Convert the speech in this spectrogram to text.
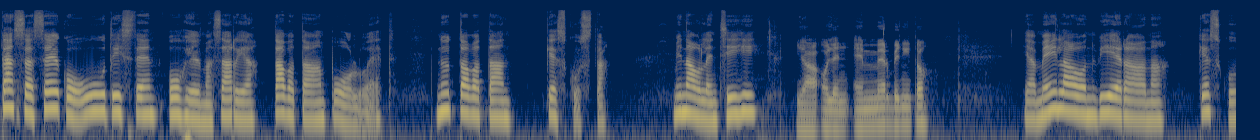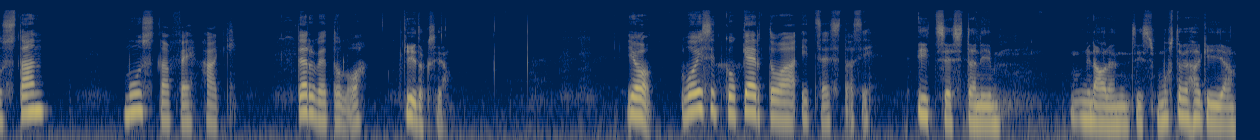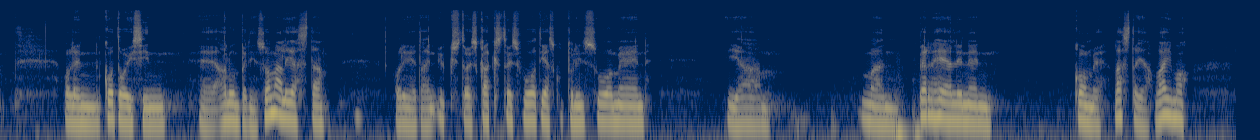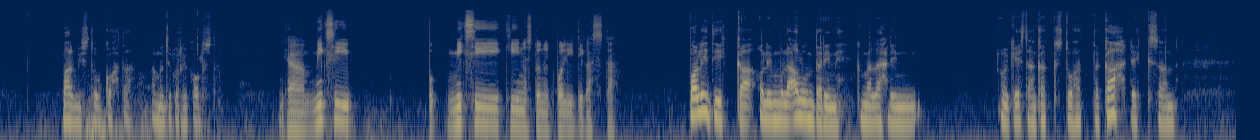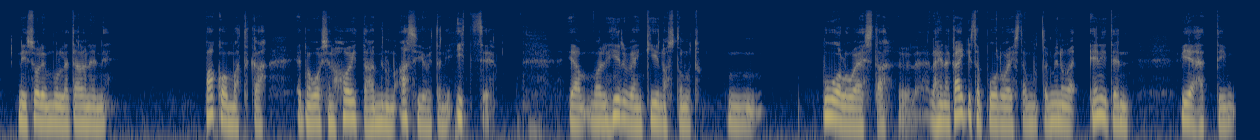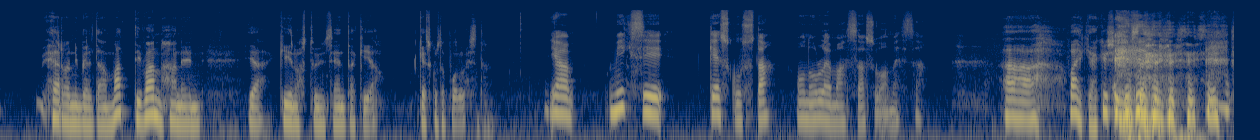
Tässä CK-uutisten ohjelmasarja Tavataan puolueet. Nyt tavataan keskusta. Minä olen Chihi. Ja olen Emmer Benito. Ja meillä on vieraana keskustan Mustafe Haki. Tervetuloa. Kiitoksia. Joo, voisitko kertoa itsestäsi? Itsestäni minä olen siis Mustafe Haki ja olen kotoisin eh, alun perin Somaliasta. Olin jotain 11-12-vuotias, kun tulin Suomeen. Ja mä olen perheellinen, kolme lasta ja vaimo. Valmistuu kohta ammattikorkeakoulusta. Ja miksi, miksi kiinnostunut politiikasta? Politiikka oli mulle alun perin, kun mä lähdin oikeastaan 2008, niin se oli mulle tällainen pakomatka, että mä voisin hoitaa minun asioitani itse. Ja mä olin hirveän kiinnostunut mm, puolueesta, lähinnä kaikista puolueista, mutta minua eniten viehätti herran nimeltään Matti Vanhanen ja kiinnostuin sen takia keskustapuolueesta. Ja miksi keskusta on olemassa Suomessa? Äh, vaikea kysymys.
